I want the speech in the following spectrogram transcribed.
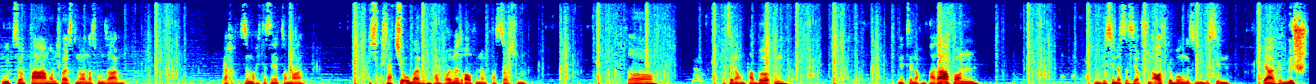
gut zur Farm und ich wollte es genau andersrum sagen. Ach, wieso mache ich das denn jetzt nochmal? Ich klatsche oben einfach ein paar Bäume drauf und dann passt das schon. So. Jetzt hier noch ein paar Birken. Und jetzt hier noch ein paar davon. Ein bisschen, dass das hier auch schon ausgewogen ist und ein bisschen, ja, gemischt.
